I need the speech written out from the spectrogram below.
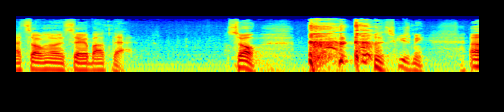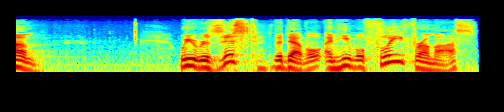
That's all I'm going to say about that. So, excuse me. Um, we resist the devil, and he will flee from us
